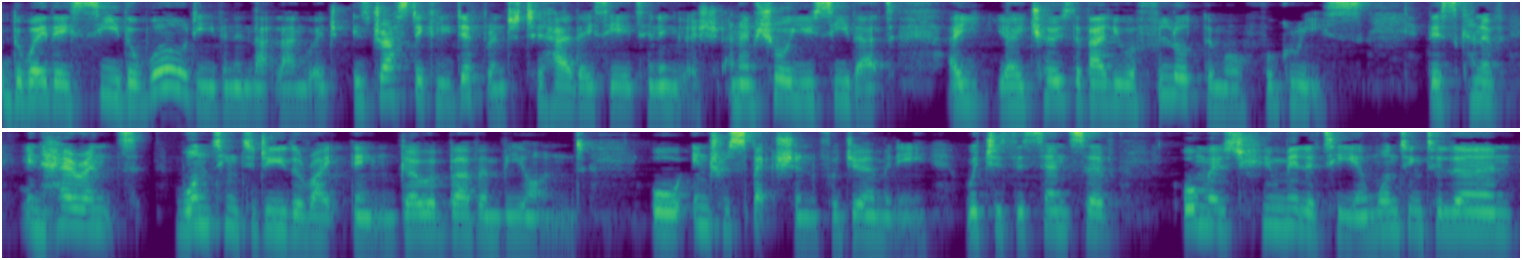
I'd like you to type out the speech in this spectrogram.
the way they see the world, even in that language, is drastically different to how they see it in English. And I'm sure you see that. I, I chose the value of philotimo for Greece, this kind of inherent wanting to do the right thing, go above and beyond, or introspection for Germany, which is this sense of almost humility and wanting to learn,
